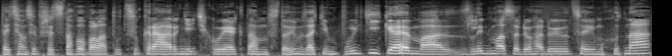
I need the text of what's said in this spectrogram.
teď jsem si představovala tu cukrárničku, jak tam stojím za tím pultíkem a s lidma se dohaduju, co jim chutná.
